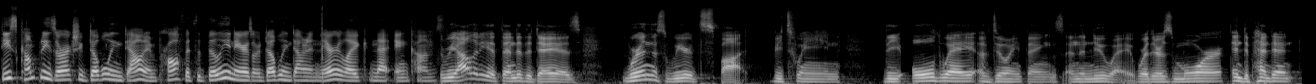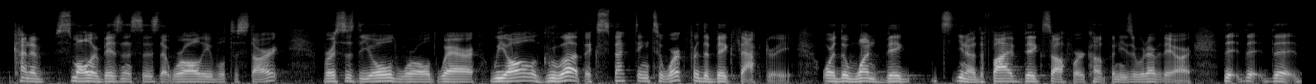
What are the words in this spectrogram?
these companies are actually doubling down in profits. The billionaires are doubling down in their like net incomes. The reality at the end of the day is we're in this weird spot between the old way of doing things and the new way, where there's more independent, kind of smaller businesses that we're all able to start versus the old world where we all grew up expecting to work for the big factory or the one big, you know, the five big software companies or whatever they are. The, the, the,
